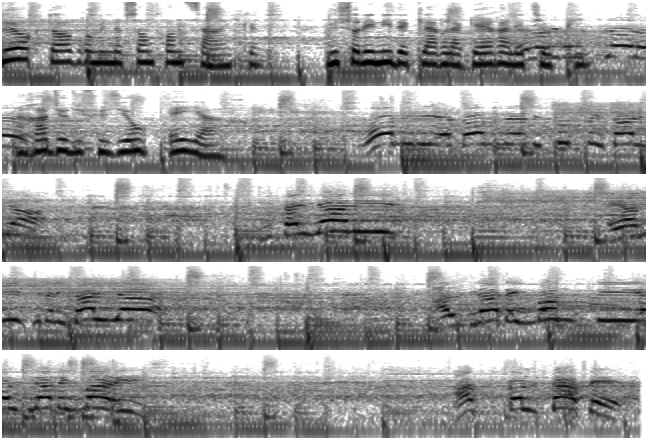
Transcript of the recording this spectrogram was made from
2 octobre 1935, Mussolini déclare la guerre à l'Éthiopie. Radiodiffusion Eyar. Tutta Italia, italiani e amici dell'Italia, al di là dei monti e al di là dei mari, ascoltate.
